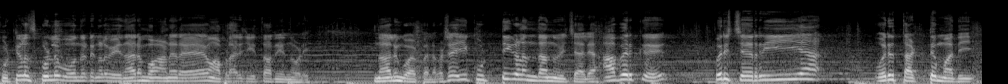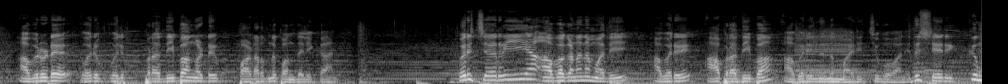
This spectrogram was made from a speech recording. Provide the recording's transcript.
കുട്ടികൾ സ്കൂളിൽ പോകുന്നിട്ട് നിങ്ങൾ വൈകുന്നേരം വാണരേ മാപ്പിളാർ ചീത്ത പറഞ്ഞിരുന്നോളി എന്നാലും കുഴപ്പമില്ല. പക്ഷേ ഈ കുട്ടികൾ എന്താന്ന് വെച്ചാൽ അവർക്ക് ഒരു ചെറിയ ഒരു തട്ട് മതി അവരുടെ ഒരു ഒരു പ്രതിഭ അങ്ങോട്ട് പടർന്ന് പന്തലിക്കാൻ. ഒരു ചെറിയ അവഗണന മതി അവർ ആ പ്രതിഭ അവരിൽ നിന്ന് മരിച്ചു പോകാൻ ഇത് ശരിക്കും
